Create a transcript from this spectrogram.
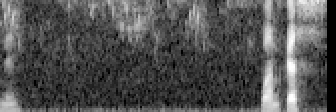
Nih. One cast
